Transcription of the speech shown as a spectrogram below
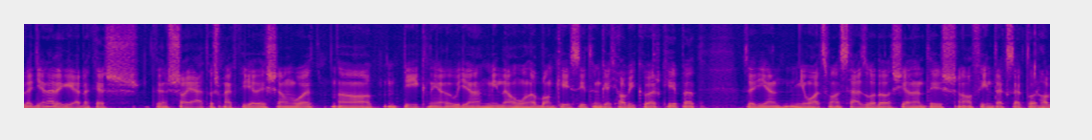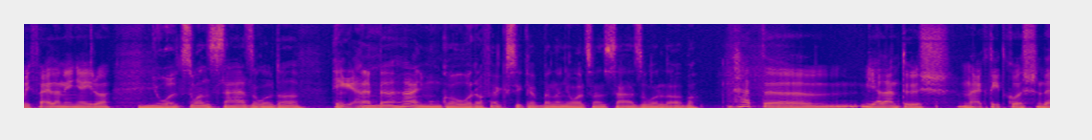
egy ilyen elég érdekes, sajátos megfigyelésem volt. A Peaknél ugye minden hónapban készítünk egy havi körképet, ez egy ilyen 80-100 oldalas jelentés a fintech szektor havi fejleményeiről. 80-100 oldal? Igen. Ebben hány munkaóra fekszik ebben a 80-100 oldalba? Hát jelentős, meg titkos, de,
